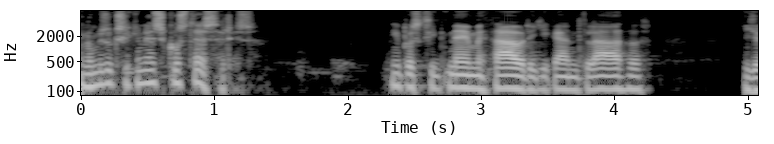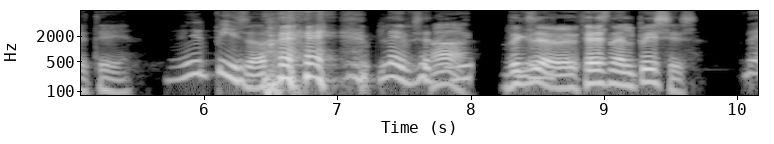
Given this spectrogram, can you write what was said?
νομίζω ξεκινάει στις 24. Μήπως ξεκινάει μεθαύριο και κάνεις λάθος. Γιατί; Ελπίζω. Βλέπεις ότι... Α, δεν ξέρω. Θες να ελπίσεις. Ναι,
